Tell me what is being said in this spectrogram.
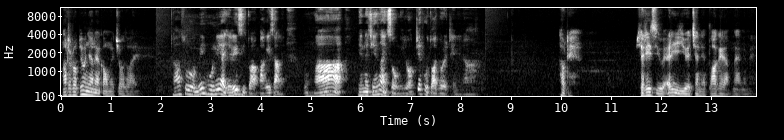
ငါတော်တော်ပြောညံ့တဲ့အကောင်ပဲကြော်သွားတယ်ဒါဆိုမင်းဟိုနေ့ကရေဒီစီသွားဘာကိစ္စလဲဟိုငါမျက်နှာချင်းဆိုင်စုံပြီးတော့ပြက်ဖို့သွားပြောတယ်ထင်နေတာ ဟုတ်တယ်ရရီစီကိုအဲ့ဒီရွယ်ချန်နဲ့သွားခဲ့တာမှန်တယ်မယ်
